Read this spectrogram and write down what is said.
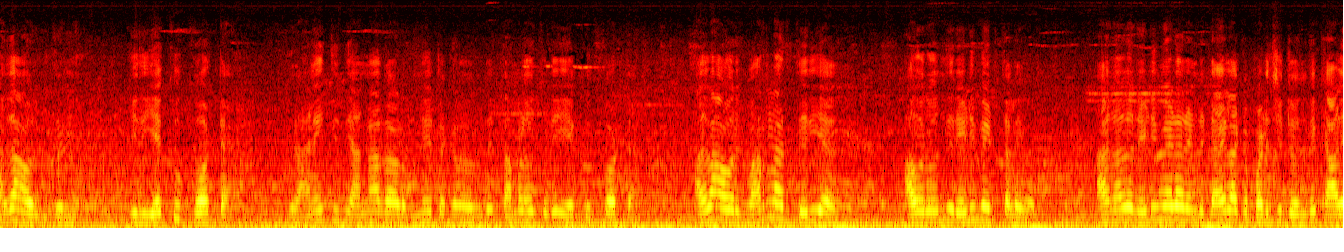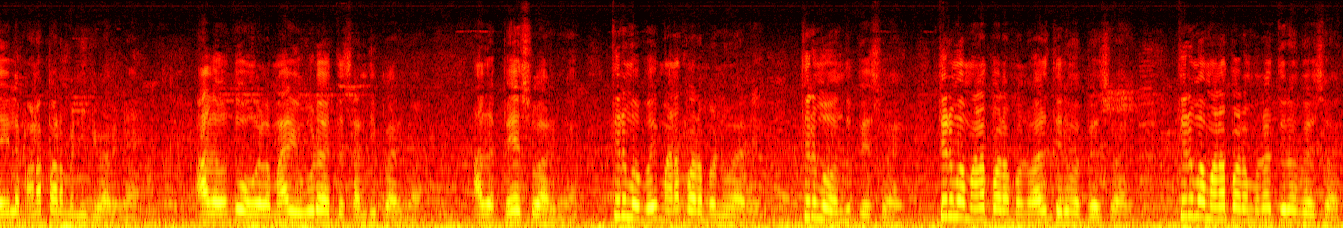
அதான் அவருக்கு தெரியும். இது எக்கு கோட்டை. இது அனைத்து இந்திய அண்ணாதாவோட முன்னேற்ற கழகம் வந்து தமிழகத்துடைய எக்கு கோட்டை. அதெல்லாம் அவருக்கு வரலாறு தெரியாது. அவர் வந்து ரெடிமேட் தலைவர். அதனால் ரெடிமேடாக ரெண்டு டைலாக்கை படிச்சுட்டு வந்து காலையில் மனப்பாடம் பண்ணிக்குவாருங்க. அதை வந்து உங்களை மாதிரி ஊடகத்தை சந்திப்பாருங்க. அதை பேசுவாருங்க. திரும்ப போய் மனப்பாடம் பண்ணுவார். திரும்ப வந்து பேசுவார். திரும்ப மனப்பாடம் பண்ணுவார் திரும்ப பேசுவார். திரும்ப மனப்பாடம் பண்ணுவார் திரும்ப பேசுவார்.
